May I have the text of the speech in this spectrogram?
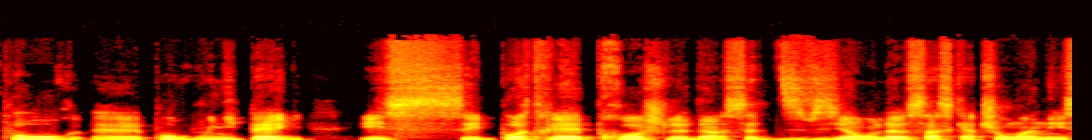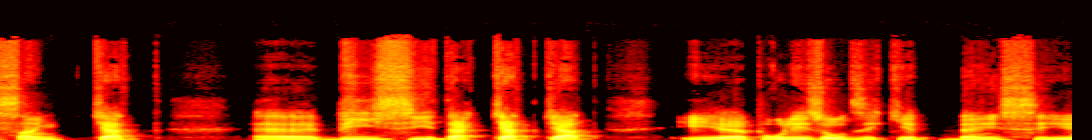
pour, euh, pour Winnipeg. Et c'est pas très proche dans cette division-là. Saskatchewan est 5-4. BC est à 4-4. Et pour les autres équipes, ben, c'est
